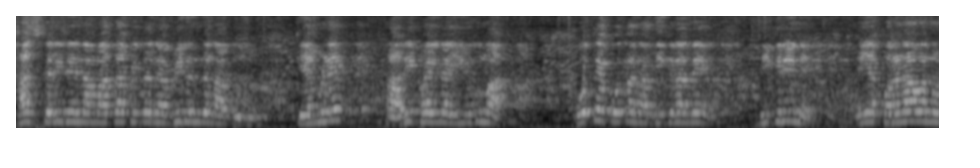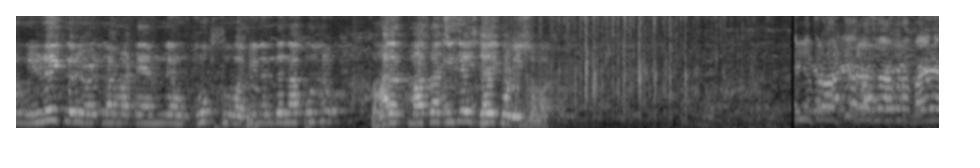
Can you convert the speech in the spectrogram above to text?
ખાસ કરીને એના માતા પિતાને અભિનંદન આપું છું કે એમણે હરીફાઈના યુગમાં પોતે પોતાના દીકરાને, દીકરીને અહીંયા પરણાવવાનો નિર્ણય કર્યો એટલા માટે એમને હું ખૂબ ખૂબ અભિનંદન આપું છું. ભારત માતા કી જય જય કોળી સમાજ. મિત્રો, અત્યારે આપણા ભાઈને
